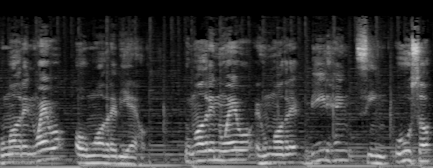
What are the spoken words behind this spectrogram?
un odre nuevo o un odre viejo. Un odre nuevo es un odre virgen sin uso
